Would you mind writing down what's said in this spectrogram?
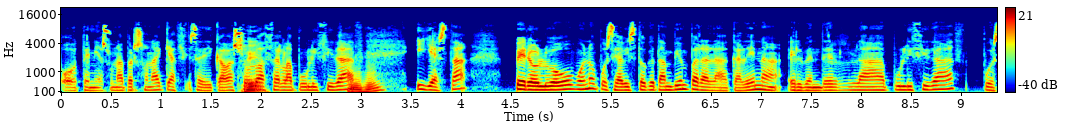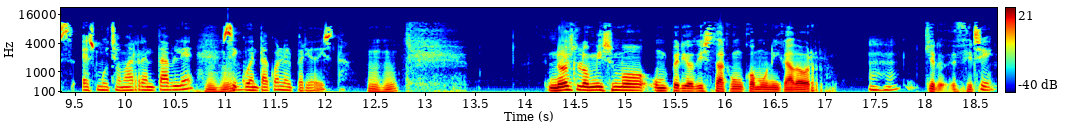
o tenías una persona que se dedicaba solo a hacer la publicidad y ya está. Pero luego, bueno, pues se ha visto que también para la cadena el vender la publicidad, pues es mucho más rentable si cuenta con el periodista. No es lo mismo un periodista que un comunicador. Quiero decir,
